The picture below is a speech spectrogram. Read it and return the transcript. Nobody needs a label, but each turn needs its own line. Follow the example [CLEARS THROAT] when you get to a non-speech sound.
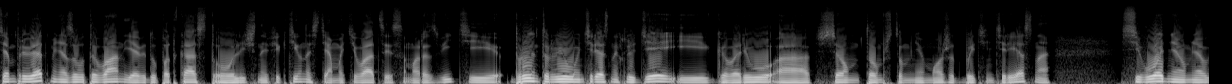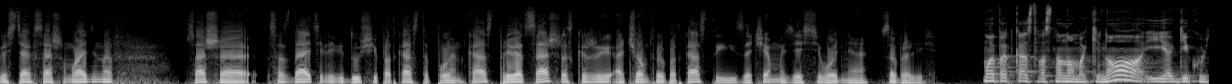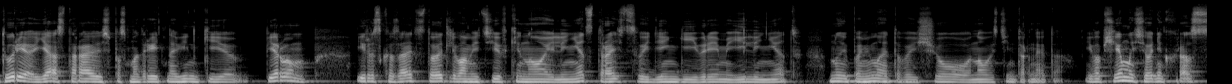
Всем привет, меня зовут Иван, я веду подкаст о личной эффективности, о мотивации, саморазвитии. Беру интервью у интересных людей и говорю о всем том, что мне может быть интересно. Сегодня у меня в гостях Саша Младинов. Саша — создатель и ведущий подкаста Pointcast. Привет, Саш, расскажи, о чем твой подкаст и зачем мы здесь сегодня собрались.
Мой подкаст в основном о кино и о гик-культуре. Я стараюсь посмотреть новинки первым и рассказать, стоит ли вам идти в кино или нет, тратить свои деньги и время или нет. Ну и помимо этого еще новости интернета. И вообще мы сегодня как раз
